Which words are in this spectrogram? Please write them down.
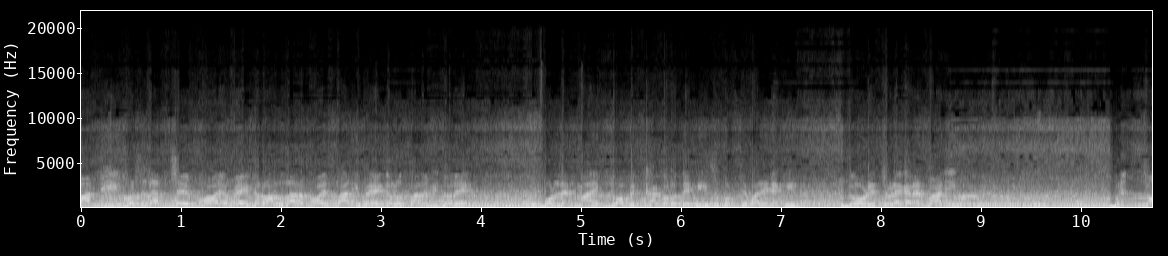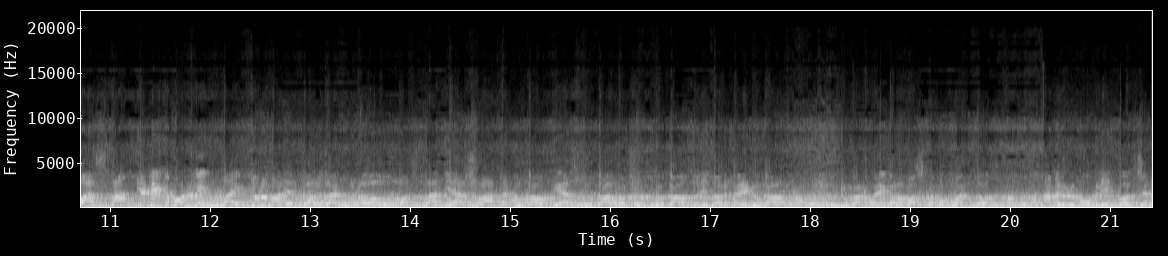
মাটি খসে যাচ্ছে, ভয় হয়ে গেল, আল্লাহর ভয় তারি হয়ে গেল তার ভিতরে। বললেন, মা, একটু অপেক্ষা করো, দেখে কিছু করতে পারি নাকি? দৌড়ে চলে গেলেন বাড়ি। ঢুকাও তরি তরকারি ঢুকাও। ঢুকানো হয়ে গেল, বস্তা মুখ বলছেন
